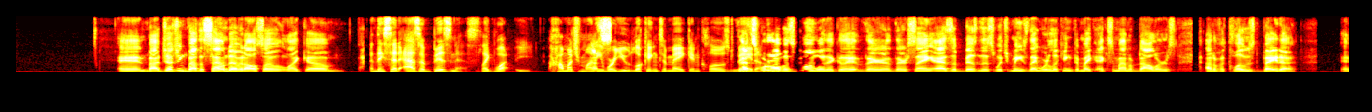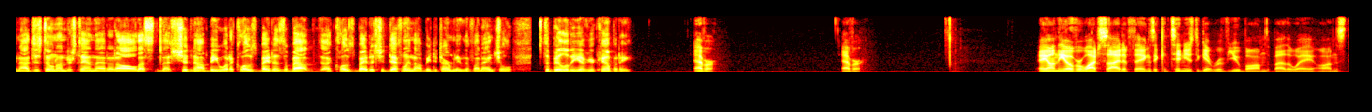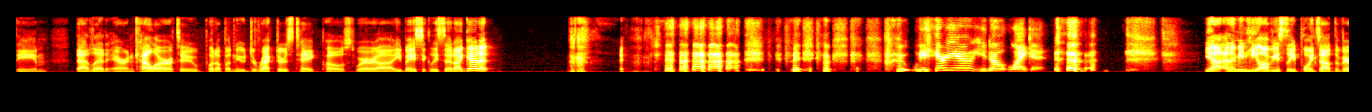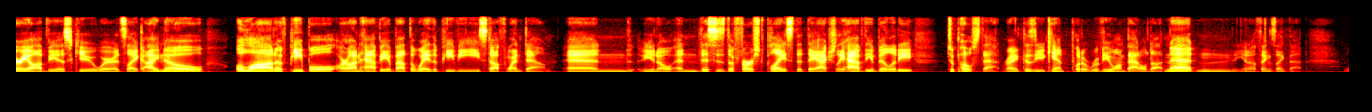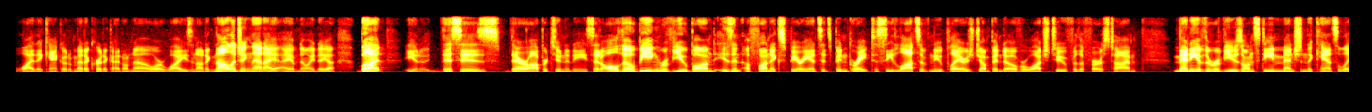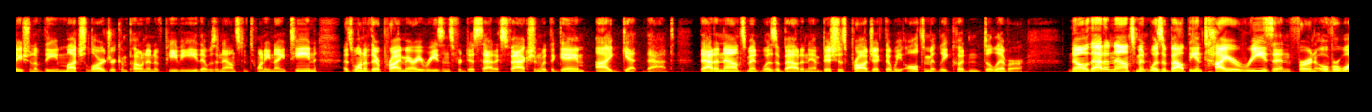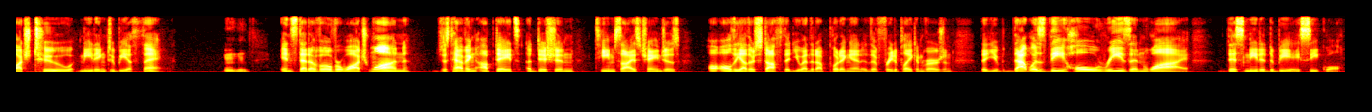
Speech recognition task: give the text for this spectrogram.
And by judging by the sound of it, also like um, And they said as a business, like what? How much money were you looking to make in closed beta? that's where I was going with it. They're, they're they're saying as a business, which means they were looking to make X amount of dollars out of a closed beta. And I just don't understand that at all. That's that should not be what a closed beta is about. A closed beta should definitely not be determining the financial stability of your company. Ever. Ever. Hey, on the Overwatch side of things, it continues to get review bombed, by the way, on Steam. That led Aaron Keller to put up a new director's take post where uh, he basically said, I get it. we hear you. You don't like it. Yeah, and I mean, he obviously points out the very obvious cue where it's like, I know a lot of people are unhappy about the way the PVE stuff went down. And, you know, and this is the first place that they actually have the ability to post that, right? Because you can't put a review on battle.net and, you know, things like that. Why they can't go to Metacritic, I don't know, or why he's not acknowledging that, I, I have no idea. But you know, this is their opportunity. He said, although being review bombed isn't a fun experience, it's been great to see lots of new players jump into Overwatch 2 for the first time. Many of the reviews on Steam mention the cancellation of the much larger component of PvE that was announced in 2019 as one of their primary reasons for dissatisfaction with the game. I get that. That announcement was about an ambitious project that we ultimately couldn't deliver. No, that announcement was about the entire reason for an Overwatch 2 needing to be a thing. Mhm. Instead of Overwatch 1 just having updates, addition, team size changes, all, all the other stuff that you ended up putting in the free to play conversion that you that was the whole reason why this needed to be a sequel.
